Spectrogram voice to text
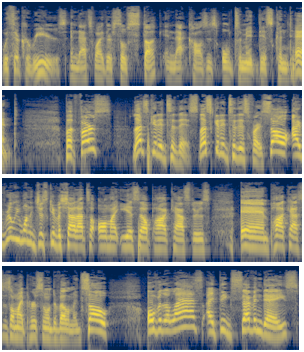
with their careers, and that's why they're so stuck, and that causes ultimate discontent. But first, let's get into this. Let's get into this first. So, I really want to just give a shout out to all my ESL podcasters and podcasters on my personal development. So, over the last, I think, seven days,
